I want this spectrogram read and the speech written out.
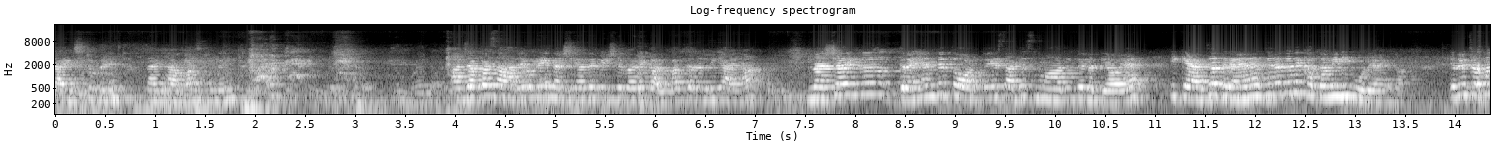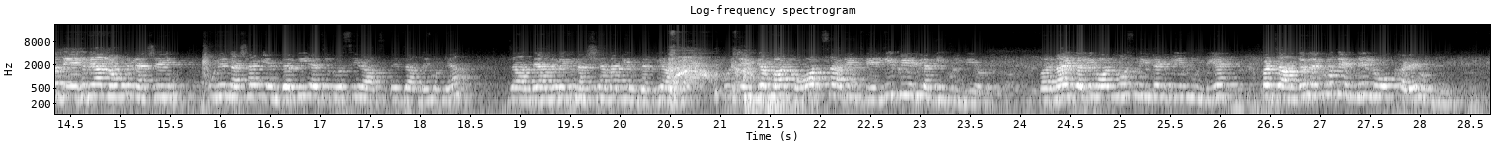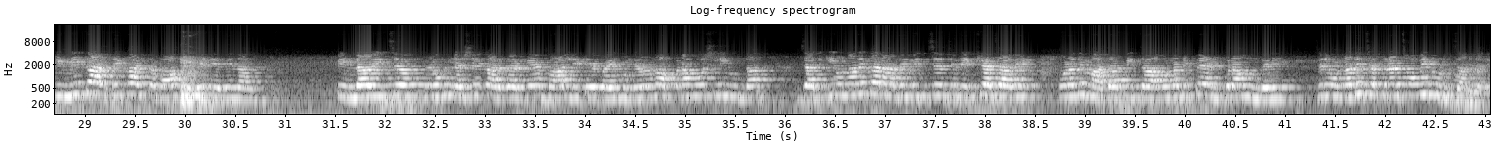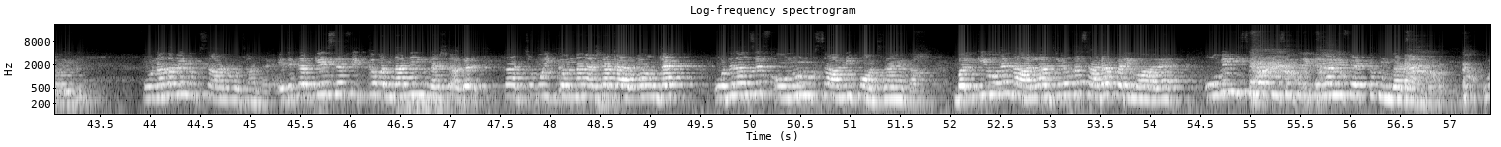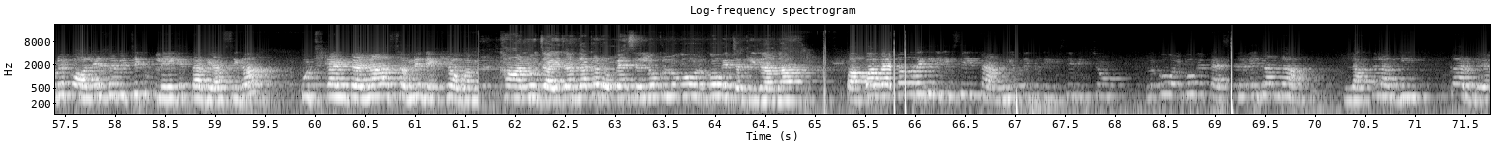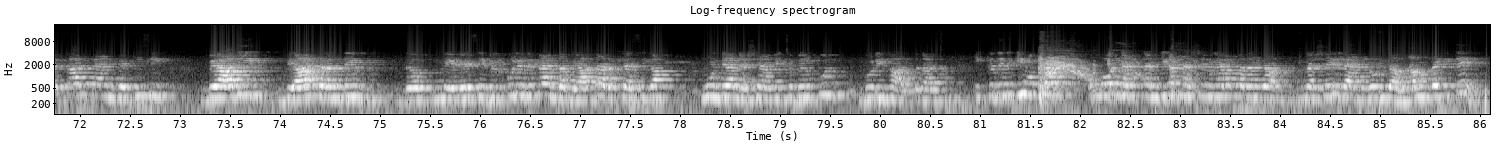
Diet student ਡਾਇਗਰਾਮਾ student ਅੱਜ ਆਪਾਂ ਸਾਰੇ ਉਰੇ ਨਸ਼ਿਆਂ ਦੇ ਵਿਸ਼ੇ ਬਾਰੇ ਗੱਲਬਾਤ ਕਰਨ ਲਈ ਆਏ ਹਾਂ। ਨਸ਼ਾ ਇੱਕ ਗ੍ਰਹਿਣ ਦੇ ਤੌਰ ਤੇ ਸਾਡੇ ਸਮਾਜ ਉੱਤੇ ਲੱਗਿਆ ਹੋਇਆ ਹੈ। ਇੱਕ ਇਹੋ ਗ੍ਰਹਿਣ ਹੈ ਜਿਹੜਾ ਕਦੇ ਖਤਮ ਹੀ ਨਹੀਂ ਹੋ ਰਿਹਾ ਹੈਗਾ। ਇਹਦੇ ਵਿੱਚ ਆਪਾਂ ਦੇਖਦੇ ਹਾਂ ਲੋਕ ਨਸ਼ੇ ਉਰੇ ਨਸ਼ਾ ਕੇਂਦਰ ਵੀ ਹੈ, ਜਦੋਂ ਅਸੀਂ ਰਸਤੇ ਜਾਂਦੇ ਹੁੰਦੇ ਹਾਂ। ਜਾਂਦੇ ਆ ਜਿਹੜੇ ਨਸ਼ਿਆਂ ਦਾ ਕੇਂਦਰ ਵੀ ਆਉਂਦਾ ਉਹ ਦੇਖਦੇ ਹਾਂ ਬਹੁਤ ਸਾਰੀ ਡੇਲੀ ਭੀੜ ਲੱਗੀ ਹੁੰਦੀ ਹੈ ਵਰਨਾ ਇਹ ਗਲੀ ਆਲਮੋਸਟ ਨੀਟ ਐਂਡ ਕਲੀਨ ਹੁੰਦੀ ਹੈ, ਪਰ ਜਾਂਦੇ ਹੋਏ ਦੇਖੋ ਤੇ ਇੰਨੇ ਲੋਕ ਖੜੇ ਹੁੰਦੇ ਨੇ। ਕਿੰਨੇ ਘਰ ਦੇ ਘਰ ਤਬਾਹ ਹੋ ਗਏ ਨੇ ਇਹਦੇ ਨਾਲ। ਪਿੰਡਾਂ ਵਿੱਚ ਲੋਕ ਨਸ਼ੇ ਕਰ ਕਰਕੇ ਬਾਹਰ ਲਿਟੇ ਪਏ ਹੁੰਦੇ ਉਹਨਾਂ ਨੂੰ ਆਪਣਾ ਹੋਸ਼ ਨਹੀਂ ਹੁੰਦਾ। ਜਦ ਕਿ ਉਹਨਾਂ ਦੇ ਘਰਾਂ ਦੇ ਵਿੱਚ ਜੇ ਦੇਖਿਆ ਜਾਵੇ, ਉਹਨਾਂ ਦੇ ਮਾਤਾ ਪਿਤਾ ਉਹਨਾਂ ਦੇ ਭੈਣ ਭਰਾ ਹੁੰਦੇ ਨੇ, ਜਿਹੜੇ ਉਹਨਾਂ ਦੇ ਚੱਕਰਾਂ 'ਚੋਂ ਵੀ ਰੁੜ ਜਾਂਦੇ ਨੇ। ਉਹਨਾਂ ਦਾ ਵੀ ਨੁਕਸਾਨ ਹੋ ਜਾਂਦਾ ਹੈ। ਇਹਦੇ ਕਰਕੇ ਸਿਰਫ ਇੱਕ ਬੰਦਾ ਨਹੀਂ ਨਸ਼ਾ, ਅਗਰ ਘਰ 'ਚ ਕੋਈ ਇੱਕ ਬੰਦਾ ਨਸ਼ਾ ਕਰ ਰਿਹਾ ਹੁੰਦਾ ਉਹਦੇ ਨਾਲ ਸਿਰਫ ਉਹਨੂੰ ਨੁਕਸਾਨ ਨਹੀਂ ਪਹੁੰਚਦਾ ਹੈਗਾ। ਬਲਕਿ ਉਹਦੇ ਨਾਲ ਨਾਲ ਜਿਹੜਾ ਉਹਦਾ ਸਾਰਾ ਪਰਿਵਾਰ ਹੈ, ਉਹ ਵੀ ਕਿਸੇ ਨਾ ਕਿਸੇ ਤਰੀਕੇ ਨਾਲ ਇਫੈਕਟ ਹੁੰਦਾ ਜਾਂਦਾ ਉਹਦੇ ਕਾਲਜ ਦੇ ਵਿੱਚ ਇੱਕ ਪਲੇ ਕੀਤਾ ਗਿਆ ਸੀਗਾ। ਕੁਝ ਟਾਈਮ ਪਹਿਲਾਂ ਸਭ ਨੇ ਦੇਖਿਆ ਹੋਗਾ ਖਾਣ ਨੂੰ ਜਾਈ ਜਾਂਦਾ, ਘਰੋਂ ਪੈਸੇ ਲੁਕ ਲੁਕੋ ਲੁਕੋ ਕੇ ਚੱਕੀ ਜਾਂਦਾ। ਪਾਪਾ ਪਹਿਲਾਂ ਉਹਦੇ ਗਰੀਬ ਸੀ ਫੈਮਿਲੀ ਉਹਦੀ ਗਰੀਬ ਸੀ ਵਿੱਚੋਂ। ਲੁਕੋ ਲੁਕੋ ਕੇ ਪੈਸੇ ਲੈ ਜਾਂਦਾ। ਲੱਤ ਲੱਗ ਗਈ। ਘਰ ਘਰ ਭੈਣ ਬੈਠੀ ਸੀ। ਵਿਆਹ ਦੀ, ਵਿਆਹ ਕਰਨ ਦੇ ਦ- ਨੇੜੇ ਸੀ। ਬਿਲਕੁਲ ਇਹਦੇ ਭੈਣ ਦਾ ਵਿਆਹ ਤਾਂ ਰੱਖਿਆ ਸੀਗਾ। ਮੁੰਡਿਆਂ ਨਸ਼ਿਆਂ ਵਿੱਚ ਬਿਲਕੁਲ ਬੁਰੀ ਹਾਲਤ ਨਾਲ। ਇੱਕ ਦਿਨ ਕੀ ਹੁੰਦਾ, ਉਹ ਨ- ਚੰਡੀਗੜ੍ਹ ਨਸ਼ੇ ਵਗੈਰਾ ਕਰਨ ਜਾ, ਨਸ਼ੇ ਲੈਣ ਨੂੰ ਜਾਂਦਾ ਹੁੰਦਾ ਕਿਤੇ।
